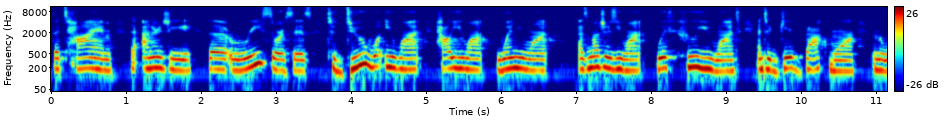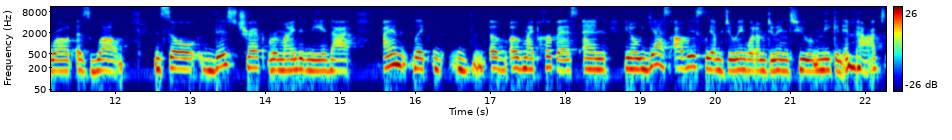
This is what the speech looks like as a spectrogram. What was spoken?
the time, the energy, the resources to do what you want, how you want, when you want as much as you want with who you want and to give back more in the world as well. And so this trip reminded me that I am like of, of my purpose. And, you know, yes, obviously I'm doing what I'm doing to make an impact.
